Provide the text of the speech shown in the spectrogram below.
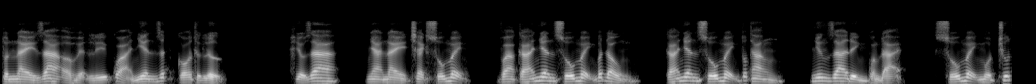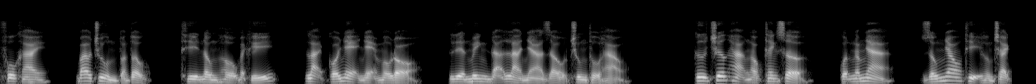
tuần này ra ở huyện Lý quả nhiên rất có thực lực. Hiểu ra, nhà này trạch số mệnh, và cá nhân số mệnh bất đồng, cá nhân số mệnh tốt thăng, nhưng gia đình quảng đại, số mệnh một chút phô khai, bao trùm toàn tộc, thì nồng hậu bạch khí, lại có nhẹ nhẹ màu đỏ, liền minh đã là nhà giàu trung thổ hảo. Cư trước hạ ngọc thanh sở, quận ngắm nhà, giống nhau thị hồng trạch,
